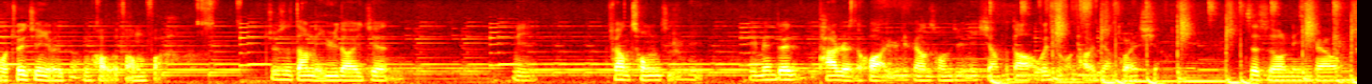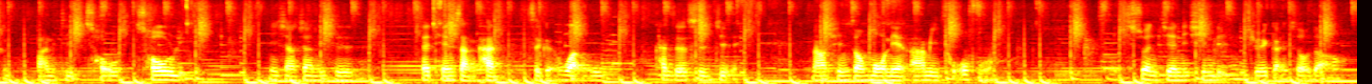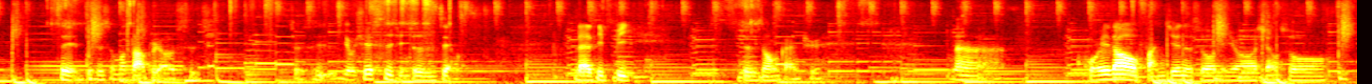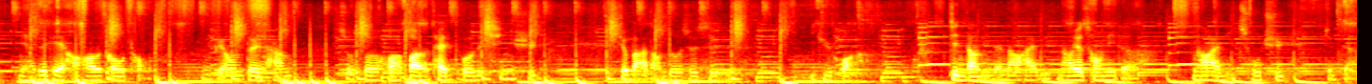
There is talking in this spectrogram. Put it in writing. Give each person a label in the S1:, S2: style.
S1: 我最近有一个很好的方法，就是当你遇到一件你非常冲击你，你面对他人的话语，你非常冲击，你想不到为什么他会这样突然想，这时候你应该要把你自己抽抽离，你想象你是在天上看这个万物，看这个世界，然后心中默念阿弥陀佛，你瞬间你心里你就会感受到，这也不是什么大不了的事情。就是有些事情就是这样，Let it be，就是这种感觉。那回到凡间的时候，你又要想说，你还是可以好好的沟通，你不用对他所说的话抱有太多的情绪，就把它当做就是一句话进到你的脑海里，然后又从你的脑海里出去，就这样。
